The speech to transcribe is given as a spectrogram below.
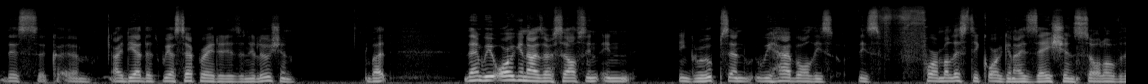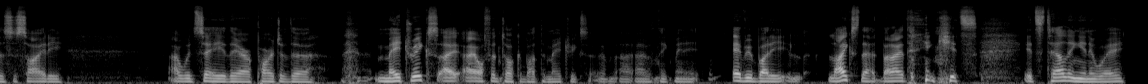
this uh, um, idea that we are separated is an illusion. But then we organize ourselves in in in groups, and we have all these these formalistic organizations all over the society. I would say they are part of the matrix. I, I often talk about the matrix. Um, I don't think many everybody likes that, but I think it's it's telling in a way.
